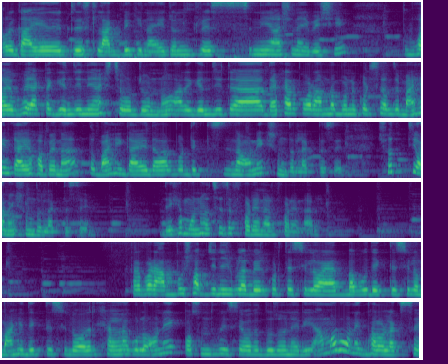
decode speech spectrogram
ওর গায়ে ড্রেস লাগবে কি না, এই জন্য ড্রেস নিয়ে আসে নাই বেশি। তো ভয়ে ভয়ে একটা গেঞ্জি নিয়ে আসছে ওর জন্য। আর গেঞ্জিটা দেখার পর আমরা মনে করছিলাম যে মাহির গায়ে হবে না। তো মাহি গায়ে দেওয়ার পর দেখতেছি না, অনেক সুন্দর লাগতেছে। সত্যি অনেক সুন্দর লাগতেছে। দেখে মনে হচ্ছে যে ফরেনার ফরেনার তারপর আব্বু সব জিনিসগুলো বের করতেছিল আয়াত বাবু দেখতেছিল, মাহি দেখতেছিল, ওদের খেলনাগুলো অনেক পছন্দ হয়েছে ওদের দুজনেরই, আমারও অনেক ভালো লাগছে।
